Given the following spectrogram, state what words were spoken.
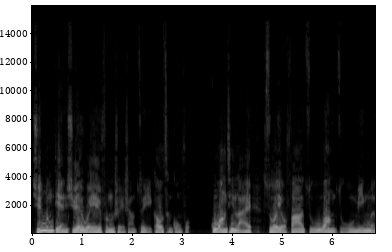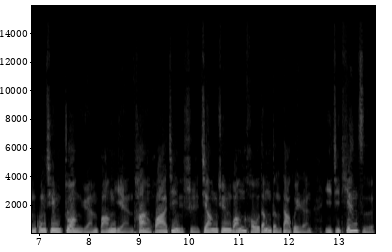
寻龙点穴为风水上最高层功夫。古往今来，所有发族、望族、名门公卿、状元、榜眼、探花、进士、将军、王侯等等大贵人，以及天子，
